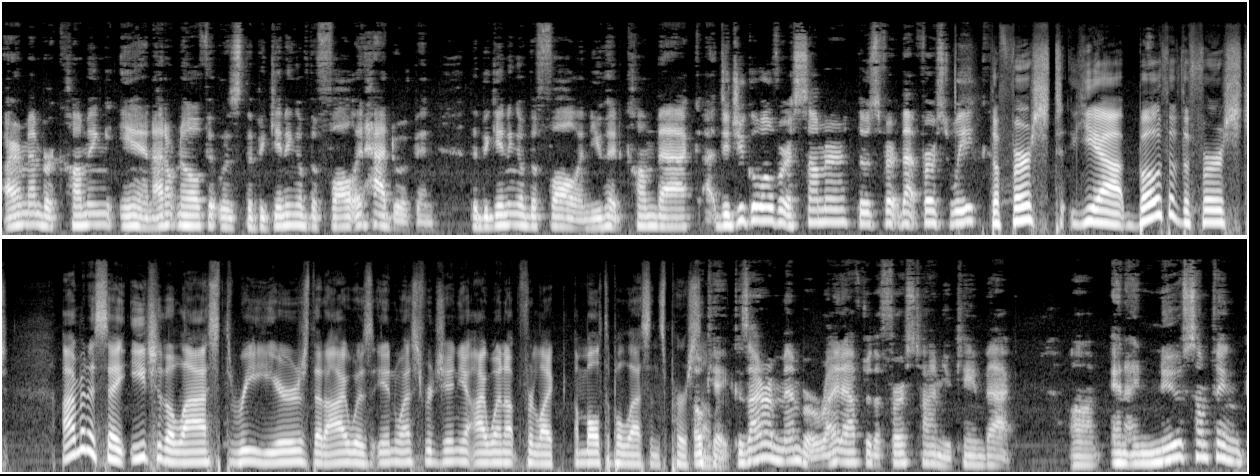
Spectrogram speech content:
I remember coming in, I don't know if it was the beginning of the fall, it had to have been the beginning of the fall and you had come back. Uh, did you go over a summer those fir- that first week? the first, yeah, both of the first. I'm gonna say each of the last three years that I was in West Virginia, I went up for like a multiple lessons per summer. Okay, cuz I remember right after the first time you came back um, and I knew something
